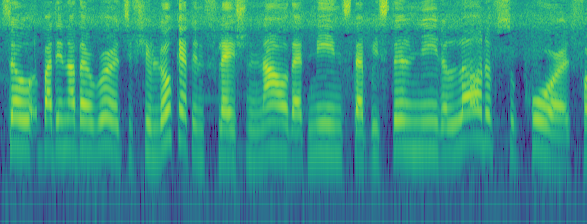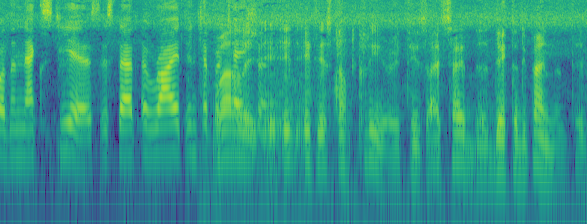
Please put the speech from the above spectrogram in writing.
So, but in other words, if you look at inflation now, that means that we still need a lot of support for the next years. Is that a right interpretation? Well, it, it, it is not clear. It is, I said, uh, data dependent. It,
